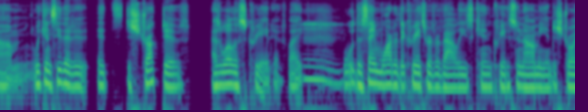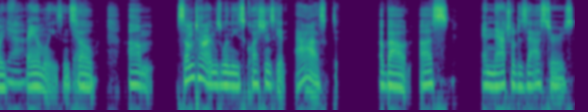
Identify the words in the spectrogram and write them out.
um we can see that it, it's destructive as well as creative like Mm. the same water that creates river valleys can create a tsunami and destroy Yeah. families and Yeah. so um sometimes when these questions get asked about us and natural disasters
